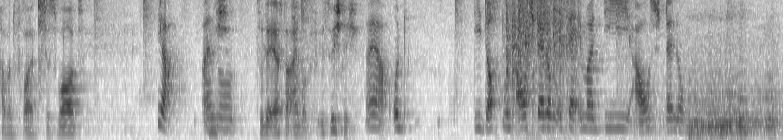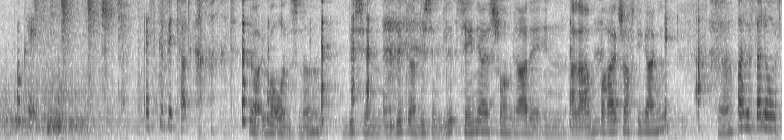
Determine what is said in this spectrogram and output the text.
haben ein freundliches Wort. ja, ich, also, so der erste Eindruck ist wichtig. naja, und die Dortmund-Ausstellung ist ja immer die Ausstellung. Okay. Es gewittert gerade. Ja, über uns. Ne? Ein bisschen Gewitter, ein bisschen Blitz. Senja ist schon gerade in Alarmbereitschaft gegangen. Ja. Was ist da los?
